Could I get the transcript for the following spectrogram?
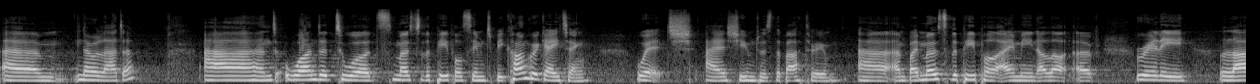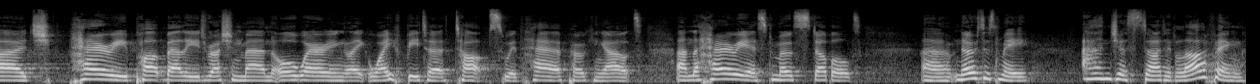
um, no ladder, and wandered towards most of the people seemed to be congregating, which I assumed was the bathroom. Uh, and by most of the people, I mean a lot of really large, hairy, pot bellied Russian men, all wearing like wife beater tops with hair poking out. And the hairiest, most stubbled, uh, noticed me and just started laughing.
